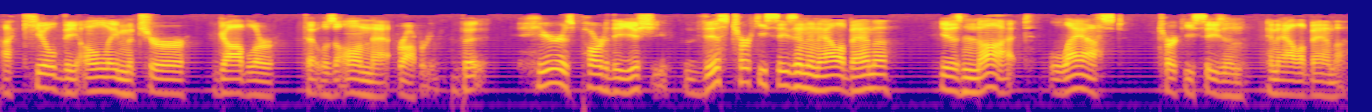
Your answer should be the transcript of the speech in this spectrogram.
I killed the only mature gobbler that was on that property. But here is part of the issue. This turkey season in Alabama is not last turkey season in Alabama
